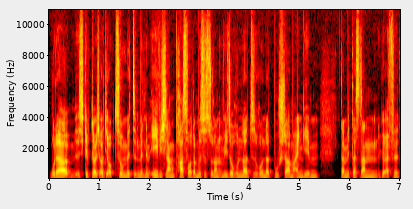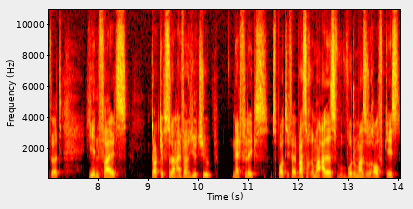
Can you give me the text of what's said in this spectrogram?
Oder es gibt, glaube ich, auch die Option mit, mit einem ewig langen Passwort. Da müsstest du dann irgendwie so 100, 100 Buchstaben eingeben, damit das dann geöffnet wird. Jedenfalls, dort gibst du dann einfach YouTube, Netflix, Spotify, was auch immer, alles, wo du mal so drauf gehst,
